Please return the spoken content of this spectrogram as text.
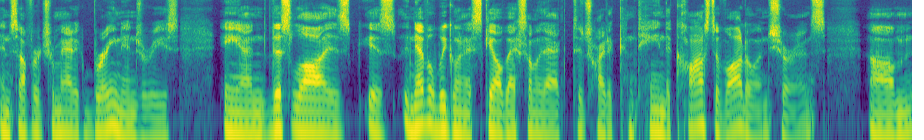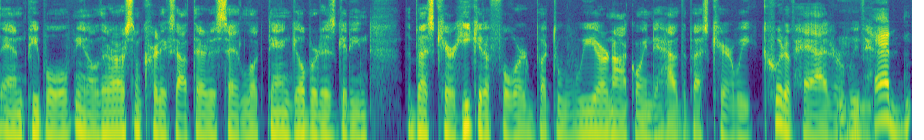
and suffer traumatic brain injuries. And this law is is inevitably going to scale back some of that to try to contain the cost of auto insurance. Um, and people, you know, there are some critics out there to say, look, Dan Gilbert is getting the best care he could afford, but we are not going to have the best care we could have had or we've had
